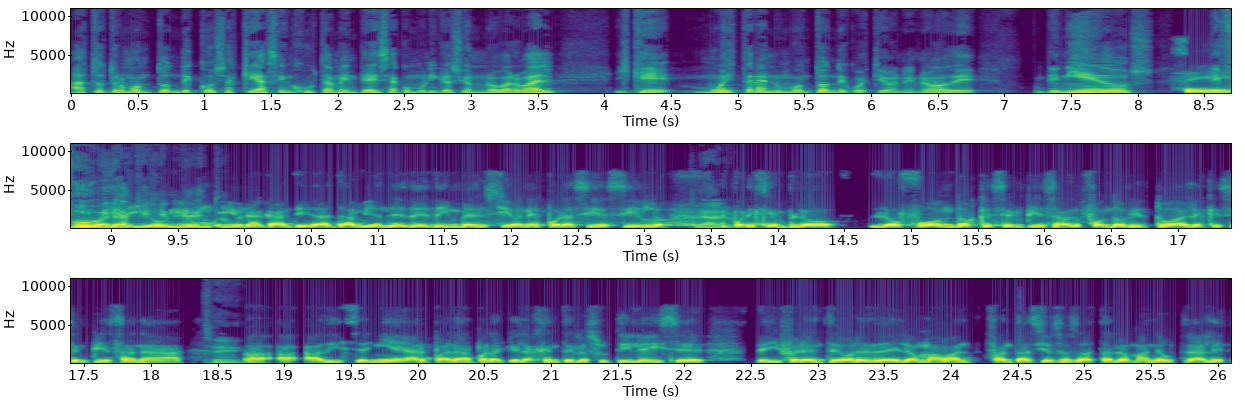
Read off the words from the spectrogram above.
hasta otro montón de cosas que hacen justamente a esa comunicación no verbal y que muestran un montón de cuestiones, ¿no? De, de miedos, de fobias. Y, y, una cantidad también de, invenciones, por así decirlo. Por ejemplo, los fondos que se empiezan, los fondos virtuales que se empiezan a, a, diseñar para, para que la gente los utilice de diferente orden, de los más fantasiosos hasta los más neutrales,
